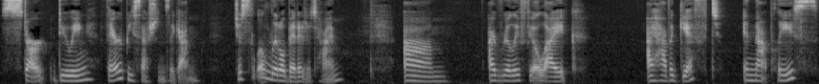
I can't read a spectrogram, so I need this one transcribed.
start doing therapy sessions again, just a little bit at a time. Um, I really feel like I have a gift in that place.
